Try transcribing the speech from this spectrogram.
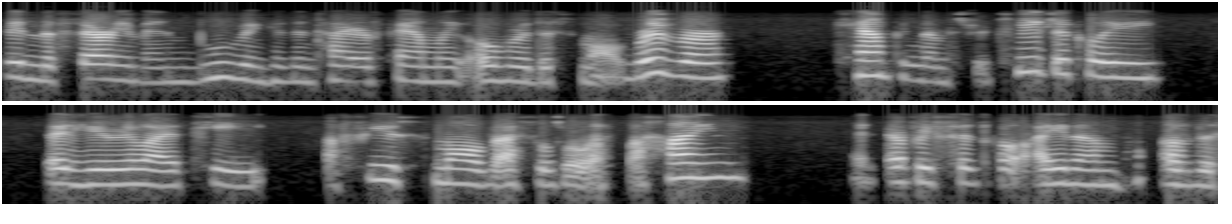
been the ferryman moving his entire family over the small river, camping them strategically. Then he realized he a few small vessels were left behind and every physical item of the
